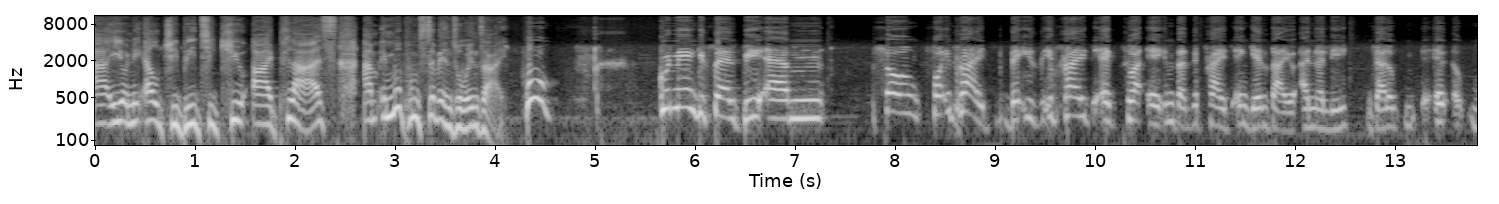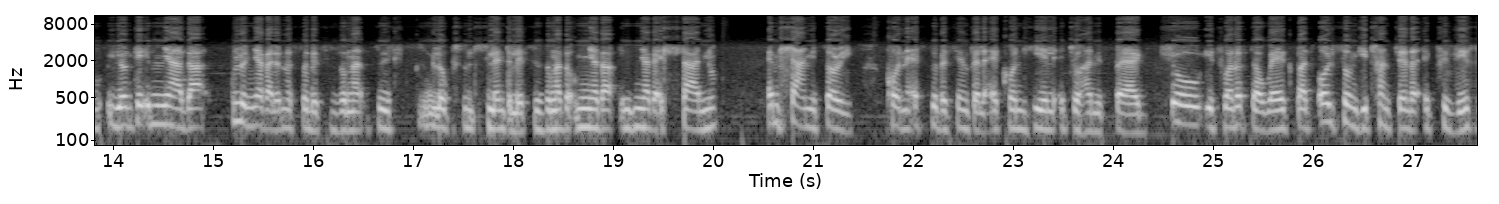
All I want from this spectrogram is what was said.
ah, iyona i-LGBTQI+ um imuphi umsebenzi owenzayo? Whew. kuningi selby. Um so for ipride there is ipride ekuthiwa eh, imzansi pride engenzayo annually njalo eh, eh, yonke iminyaka kulo nyaka lona sobe sizonga lokhu silento lesizonga umnyaka iminyaka esihlanu emhlanu sorry. Khona esizobe siyenzela eCon Hill eJohannesburg. So it's one of the work but also ngi-transgender activist.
